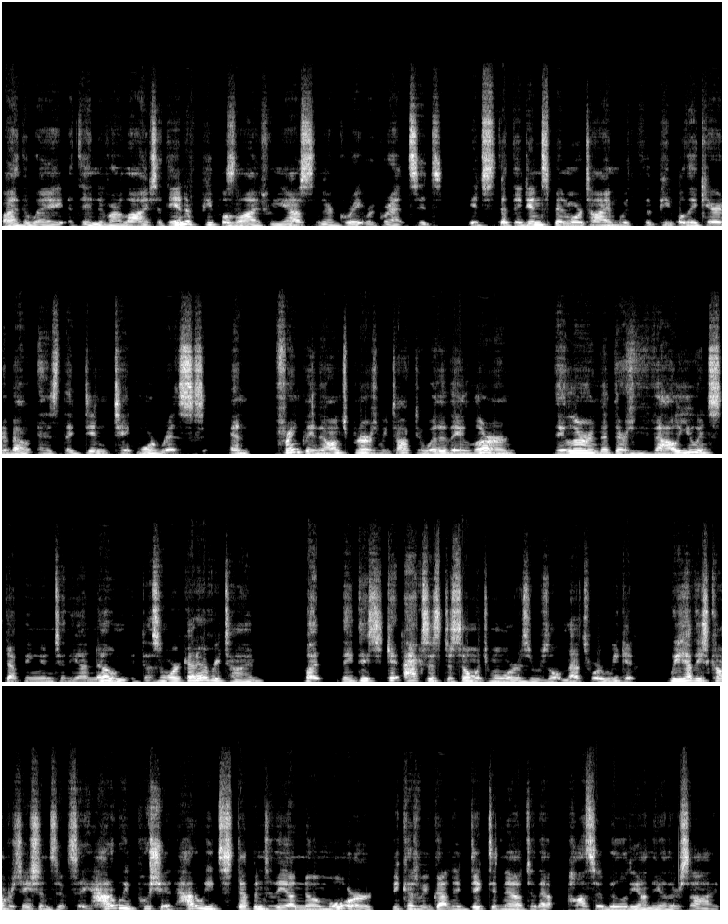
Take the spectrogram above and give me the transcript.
by the way, at the end of our lives. At the end of people's lives, when you ask them their great regrets, it's it's that they didn't spend more time with the people they cared about, and it's they didn't take more risks. And frankly, the entrepreneurs we talk to, whether they learn, they learn that there's value in stepping into the unknown. It doesn't work out every time, but they just get access to so much more as a result. And that's where we get we have these conversations that say, how do we push it? How do we step into the unknown more? Because we've gotten addicted now to that possibility on the other side.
